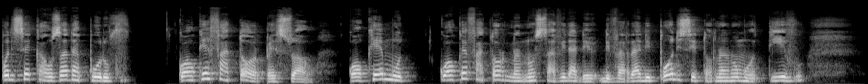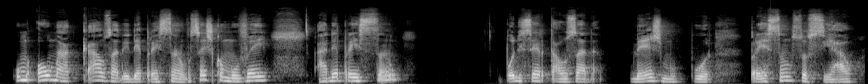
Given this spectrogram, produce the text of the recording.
pode ser causada por qualquer fator, pessoal. Qualquer, qualquer fator na nossa vida de, de verdade pode se tornar um motivo uma, ou uma causa de depressão. Vocês, como veem, a depressão pode ser causada mesmo por pressão social,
